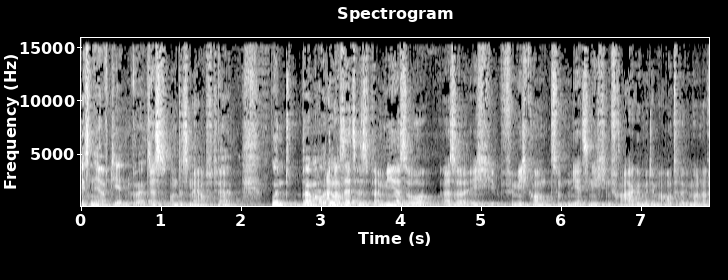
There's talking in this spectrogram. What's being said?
Es nervt jedenfalls. Es, und es nervt, ja. ja. Und beim Auto. Andererseits ist es bei mir so, also ich, für mich kommt jetzt nicht in Frage, mit dem Auto immer nach,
